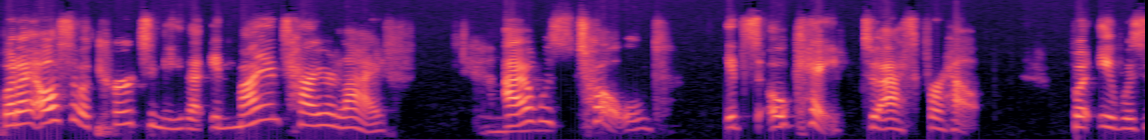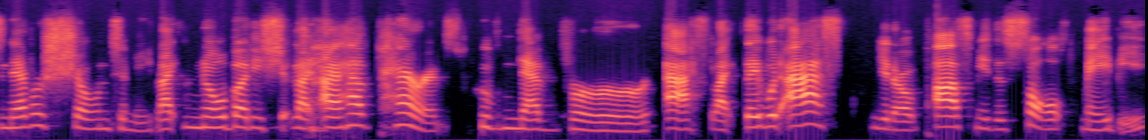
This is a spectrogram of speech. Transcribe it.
but it also occurred to me that in my entire life, I was told it's okay to ask for help, but it was never shown to me. Like nobody should, like I have parents who've never asked, like they would ask, you know, pass me the salt maybe,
